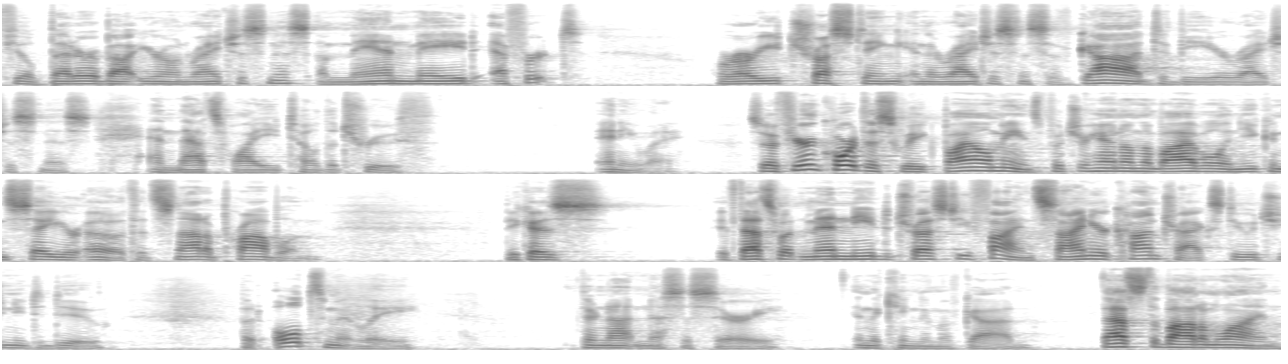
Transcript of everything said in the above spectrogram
feel better about your own righteousness, a man made effort? Or are you trusting in the righteousness of God to be your righteousness, and that's why you tell the truth anyway? So if you're in court this week, by all means, put your hand on the Bible and you can say your oath. It's not a problem. Because if that's what men need to trust you, fine. Sign your contracts, do what you need to do. But ultimately, they're not necessary in the kingdom of God. That's the bottom line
